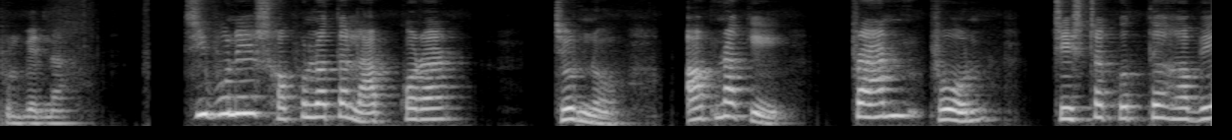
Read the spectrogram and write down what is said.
ভুলবেন না। জীবনে সফলতা লাভ করার জন্য আপনাকে প্রাণপণ চেষ্টা করতে হবে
